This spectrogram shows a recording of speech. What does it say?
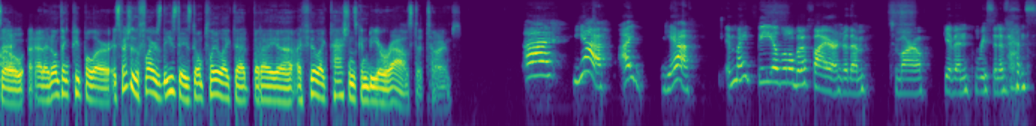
So and I don't think people are especially the Flyers these days don't play like that, but I uh, I feel like passions can be aroused at times. Uh, yeah, I yeah, it might be a little bit of fire under them tomorrow, given recent events.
